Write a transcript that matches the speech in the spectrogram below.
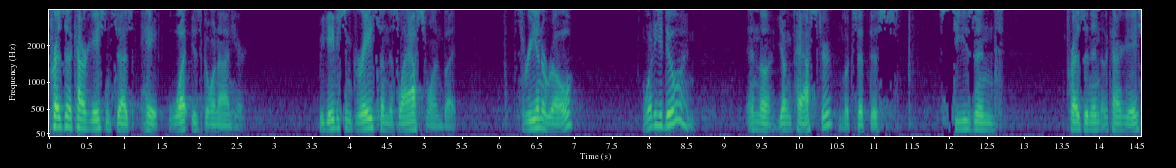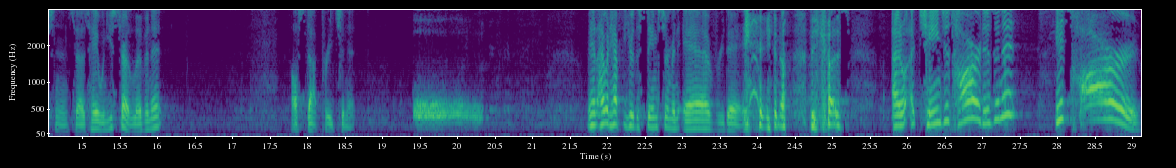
President of the congregation says, hey, what is going on here? We gave you some grace on this last one, but three in a row? What are you doing? And the young pastor looks at this seasoned president of the congregation and says, Hey, when you start living it, I'll stop preaching it. Oh. Man, I would have to hear the same sermon every day, you know, because change is hard, isn't it? It's hard.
